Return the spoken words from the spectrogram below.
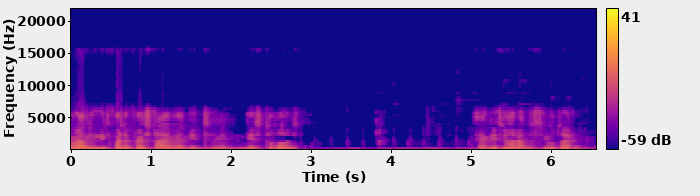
I'm running it for the first time and it uh, needs to load. And it will run the single player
